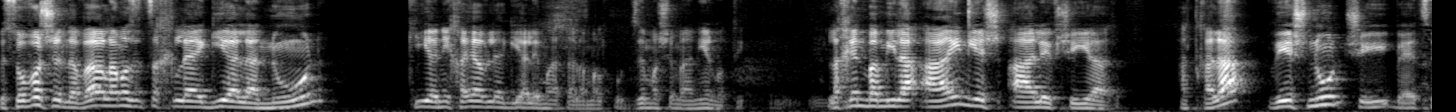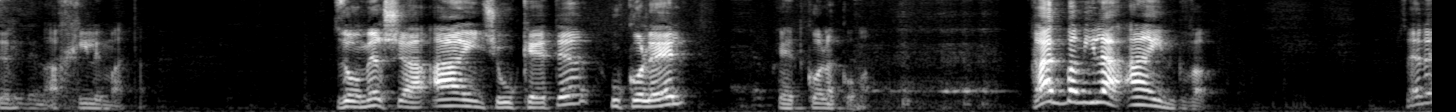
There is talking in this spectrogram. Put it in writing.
בסופו של דבר, למה זה צריך להגיע לנון? כי אני חייב להגיע למטה למלכות, זה מה שמעניין אותי. לכן במילה עין יש א' שהיא ההתחלה, ויש נון שהיא בעצם הכי למטה. זה אומר שהעין שהוא כתר, הוא כולל את כל הקומה. רק במילה עין כבר. בסדר?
